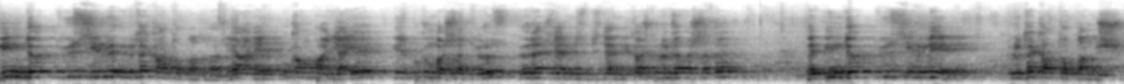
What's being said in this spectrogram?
1420 ünite kan topladılar. Yani bu kampanyayı biz bugün başlatıyoruz. Öğrencilerimiz bizden birkaç gün önce başladı ve 1420 ünite kan toplanmış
